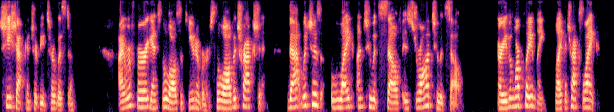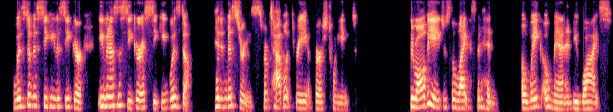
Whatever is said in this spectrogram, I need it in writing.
Shishat contributes her wisdom. I refer again to the laws of the universe, the law of attraction. That which is like unto itself is drawn to itself. Or even more plainly, like attracts like. Wisdom is seeking the seeker, even as the seeker is seeking wisdom. Hidden Mysteries from Tablet 3, verse 28. Through all the ages, the light has been hidden. Awake, O man, and be wise.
